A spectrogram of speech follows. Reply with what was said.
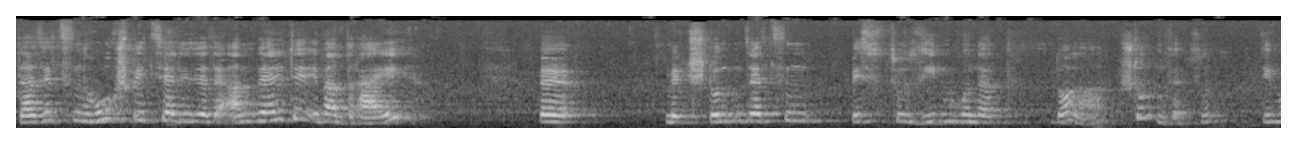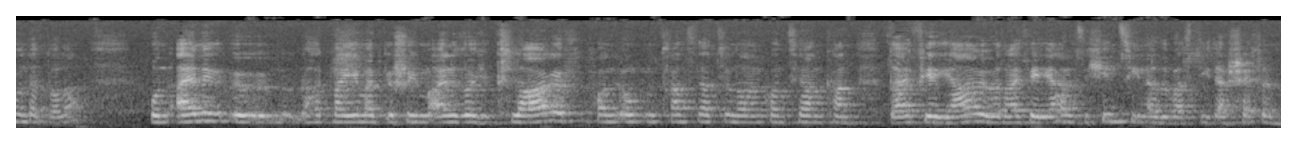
Da sitzen hochspezialisierte Anwälte, immer drei, äh, mit Stundensätzen bis zu 700 Dollar, Stundensätze, 700 Dollar. Und eine, äh, hat mal jemand geschrieben, eine solche Klage von irgendeinem transnationalen Konzern kann drei, vier Jahre, über drei, vier Jahre sich hinziehen, also was die da scheffeln,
